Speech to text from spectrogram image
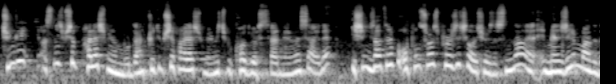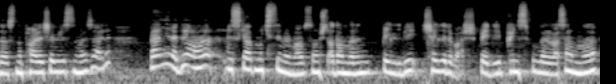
Çünkü aslında hiçbir şey paylaşmıyorum burada. Hani kötü bir şey paylaşmıyorum. Hiçbir kod göstermiyorum vesaire. İşin güzel tarafı open source projede çalışıyoruz aslında. Yani menajerim bana da aslında paylaşabilirsin vesaire. Ben yine de ama riske atmak istemiyorum abi. Sonuçta adamların belli bir şeyleri var. Belli bir principle'ları var. Sen bunlara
